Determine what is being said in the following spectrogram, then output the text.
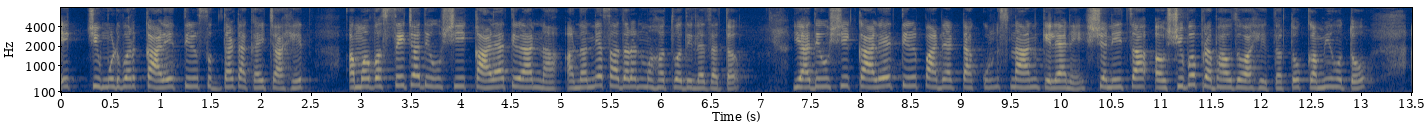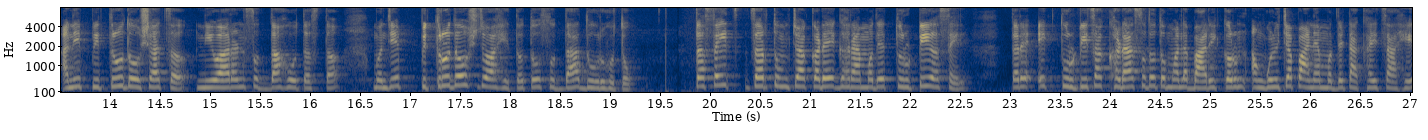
एक चिमुडवर काळे तीळसुद्धा टाकायचे आहेत. अमावस्येच्या दिवशी काळ्या तिळांना अनन्यसाधारण महत्त्व दिलं जातं. या दिवशी काळे तीळ पाण्यात टाकून स्नान केल्याने शनीचा अशुभ प्रभाव जो आहे तर तो कमी होतो. आणि पितृदोषाचं निवारणसुद्धा होत असतं. म्हणजे पितृदोष जो आहे तो तो सुद्धा दूर होतो. तसेच जर तुमच्याकडे घरामध्ये तुरटी असेल तर एक तुरटीचा खडासुद्धा तुम्हाला बारीक करून अंघोळीच्या पाण्यामध्ये टाकायचा आहे.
